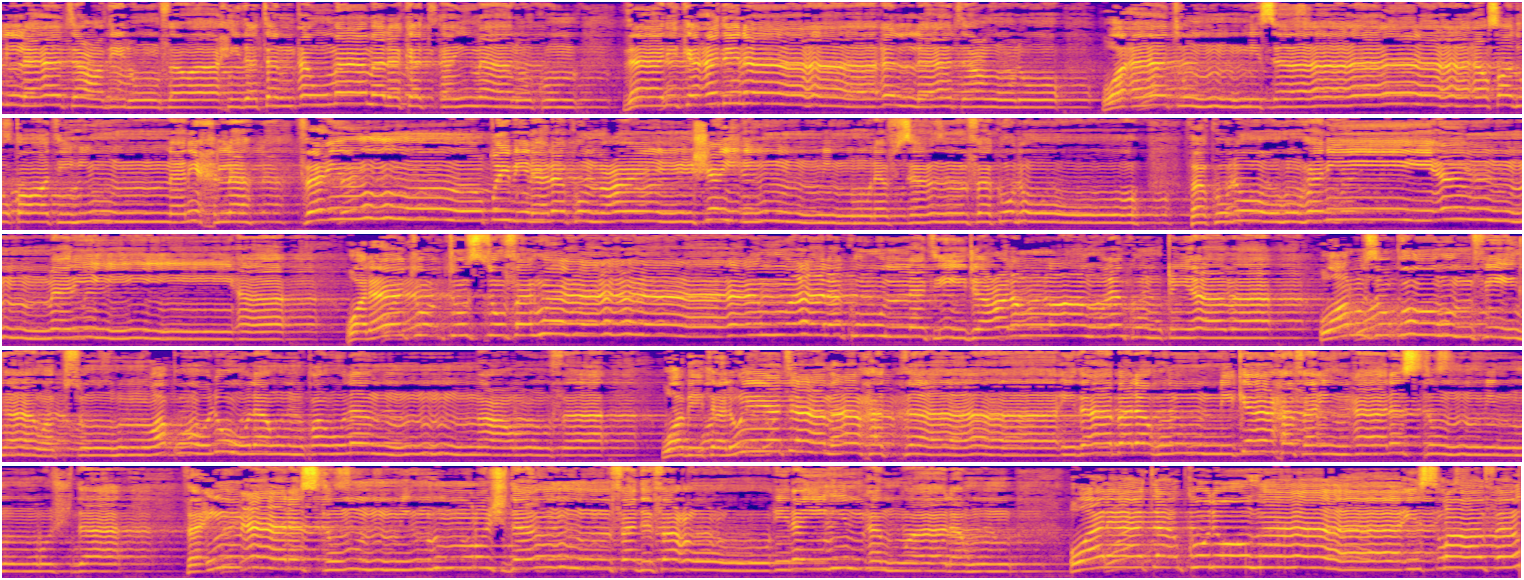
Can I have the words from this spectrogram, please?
ألا تعدلوا فواحدة أو ما ملكت أيمانكم. ذلك أدنى ألا تعولوا. وآتوا النساء صدقاتهن نحلة. فإن طبن لكم عن شيء منه نفسا فكلوه فكلوه هنيئا مريئا. ولا تؤتوا السفهاء أموالكم التي جعل الله قياما وارزقوهم فيها واكسوهم وقولوا لهم قولا معروفا. وابتلوا اليتامى حتى إذا بلغوا النكاح فإن آنستم منهم رشدا. فإن آنستم منهم رشدا فادفعوا إليهم أموالهم. ولا تأكلوها إسرافا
